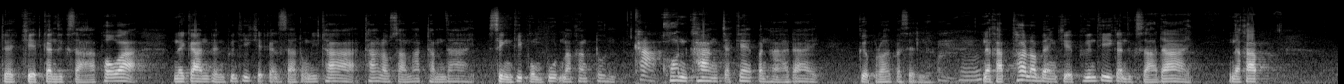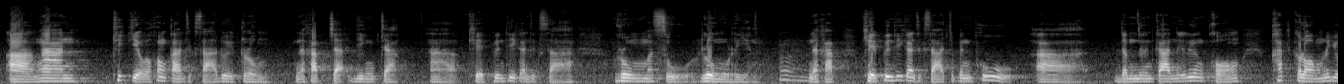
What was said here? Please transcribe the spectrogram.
แต่เขตการศึกษา เพราะว่าในการแบ่งพื้นที่เขตการศึกษาตรงนี้ถ้าถ้าเราสามารถทำได้ สิ่งที่ผมพูดมาข้างต้นค่ะค่อนข้างจะแก้ปัญหาได้เกือบร้อยเปอร์เซ็นต์เลยนะครับถ้าเราแบ่งเขตพื้นที่การศึกษาได้นะครับอ่า งานที่เกี่ยวกับข้องการศึกษาโดยตรงนะครับ จะยิงจากอ่าเขตพื้นที่การศึกษาลงมาสู่โรงเรียนนะครับ เขตพื้นที่การศึกษาจะเป็นผู้อ่าดำเนินการในเรื่องของคัดกรองนโย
